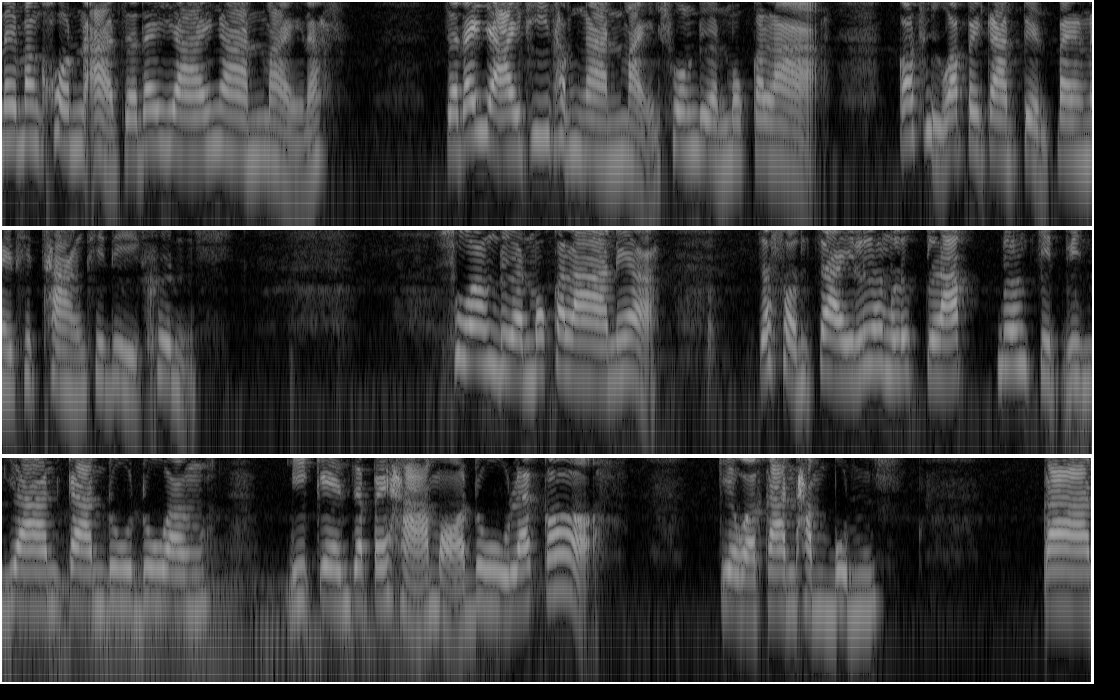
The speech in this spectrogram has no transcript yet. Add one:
ในบางคนอาจจะได้ย้ายงานใหม่นะ จะได้ย้ายที่ทำงานใหม่ช่วงเดือนมกราก็ถือว่าเป็นการเปลี่ยนแปลงในทิศทางที่ดีขึ้น ช่วงเดือนมกราเนี่ย จะสนใจเรื่องลึกลับ เรื่องจิตวิญญาณ การดูดวง มีเกณฑ์จะไปหาหมอดูและก็เกี่ยวกับการทำบุญ การ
